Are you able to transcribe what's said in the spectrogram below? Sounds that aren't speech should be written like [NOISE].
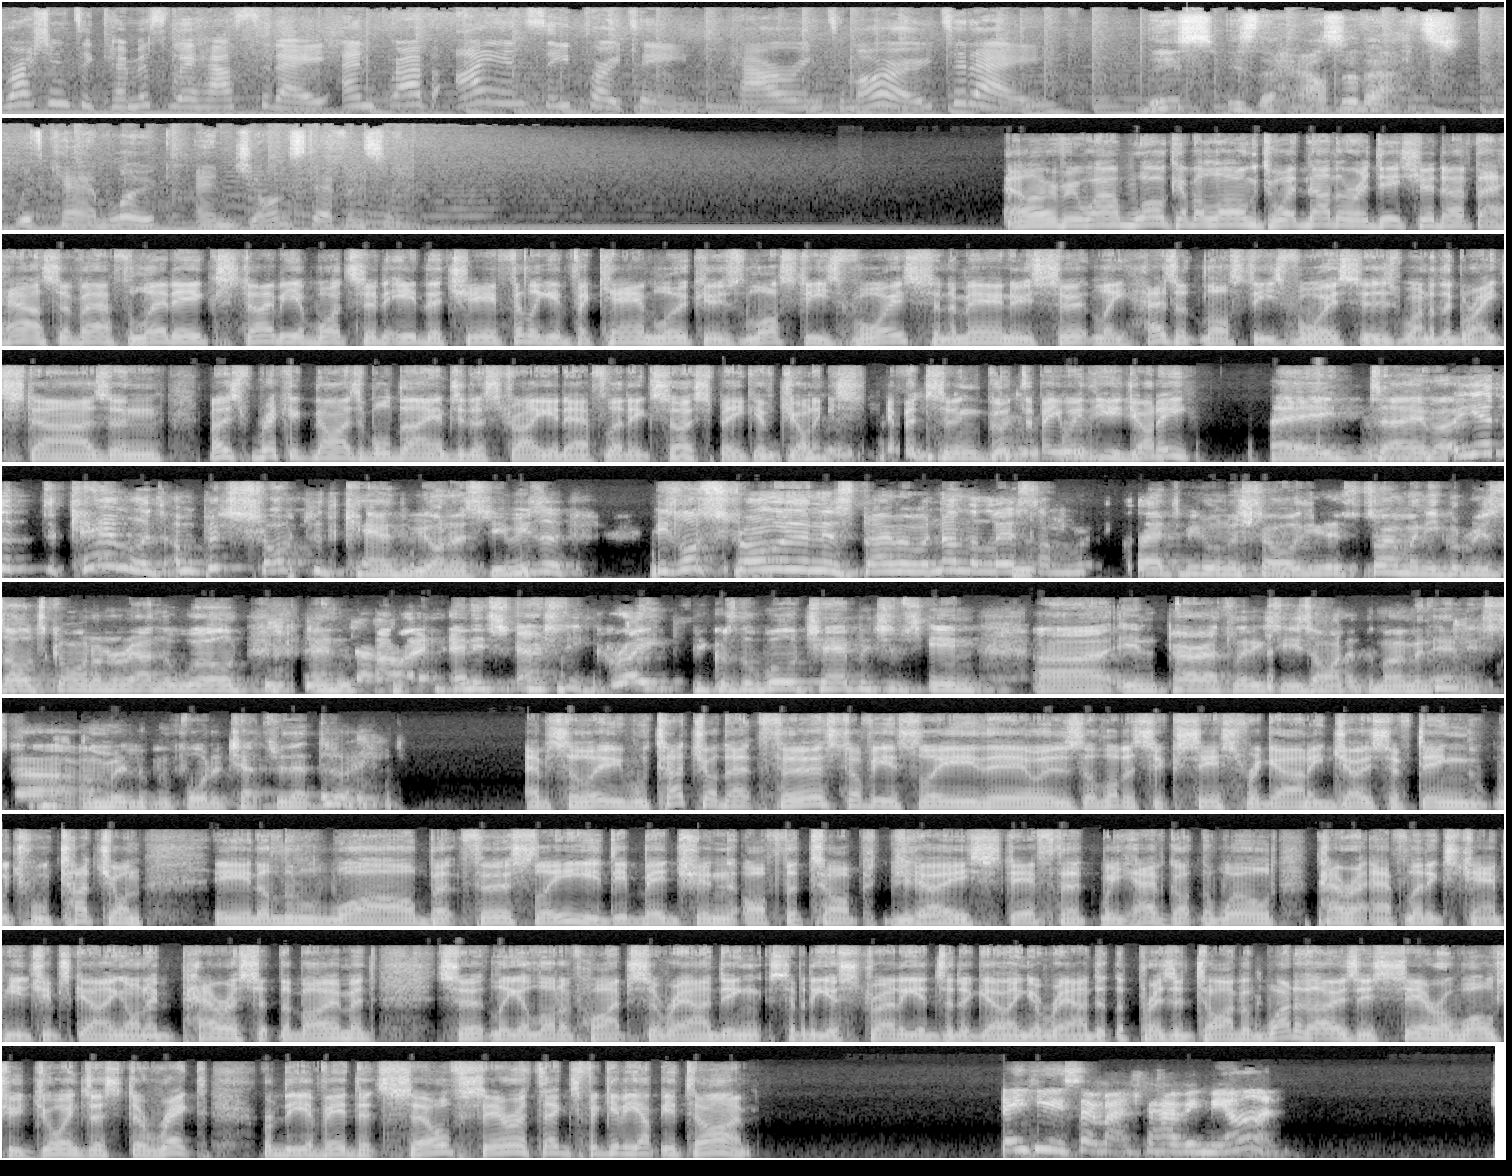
Rush into Chemist Warehouse today and grab INC Protein, powering tomorrow today. This is the House of Ats with Cam Luke and John Stephenson. Hello, everyone. Welcome along to another edition of the House of Athletics. Damian Watson in the chair, filling in for Cam Luke, who's lost his voice, and a man who certainly hasn't lost his voice is one of the great stars and most recognisable names in Australian athletics. I speak of Johnny Stephenson. Good to be with you, Johnny. Hey, Damo. Yeah, the, the Cam, I'm a bit shocked with Cam, to be honest with you. He's a He's a lot stronger than this, Damo, but nonetheless, I'm really glad to be doing the show with you. There's so many good results going on around the world, and uh, and it's actually great because the World Championships in uh, in para athletics is on at the moment, and it's uh, I'm really looking forward to chat through that today. Absolutely. We'll touch on that first. Obviously, there was a lot of success regarding Joseph Deng, which we'll touch on in a little while. But firstly, you did mention off the top, Jay Steph, that we have got the World Para Athletics Championships going on in Paris at the moment. Certainly a lot of hype surrounding some of the Australians that are going around at the present time. And one of those is Sarah Walsh, who joins us direct from the event itself. Sarah, thanks for giving up your time. Thank you so much for having me on.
